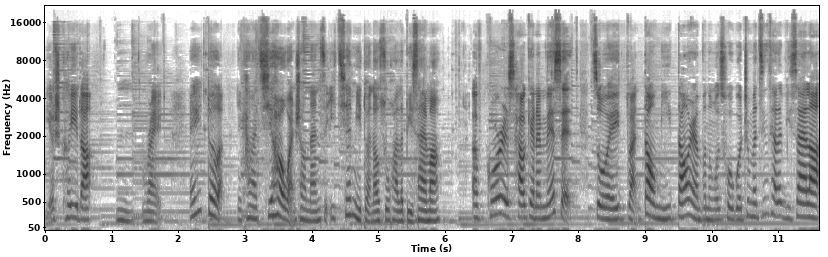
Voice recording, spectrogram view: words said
也是可以的。嗯，right。哎，对了，你看了七号晚上男子一千米短道速滑的比赛吗？Of course, how can I miss it？作为短道迷，当然不能够错过这么精彩的比赛了。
